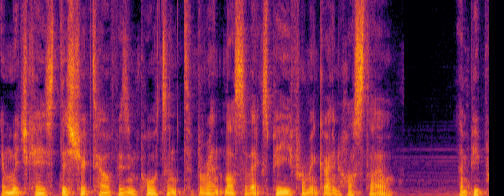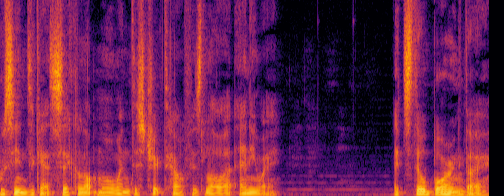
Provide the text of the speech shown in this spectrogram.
in which case district health is important to prevent loss of XP from it going hostile, and people seem to get sick a lot more when district health is lower anyway. It's still boring though,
